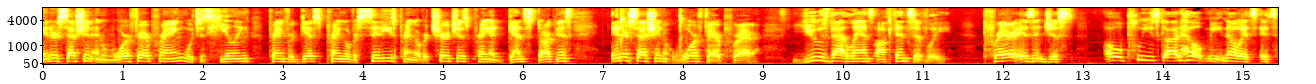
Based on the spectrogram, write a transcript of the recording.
Intercession and warfare praying, which is healing, praying for gifts, praying over cities, praying over churches, praying against darkness, intercession warfare prayer. Use that lance offensively. Prayer isn't just, "Oh, please God help me." No, it's it's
